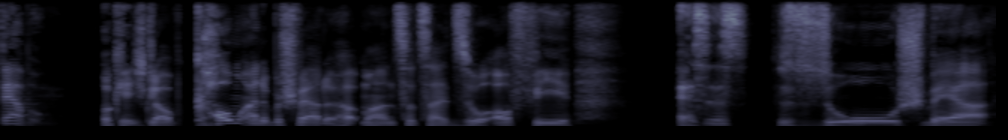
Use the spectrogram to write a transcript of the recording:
Werbung. Okay, ich glaube, kaum eine Beschwerde hört man zurzeit so oft wie es ist so schwer,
